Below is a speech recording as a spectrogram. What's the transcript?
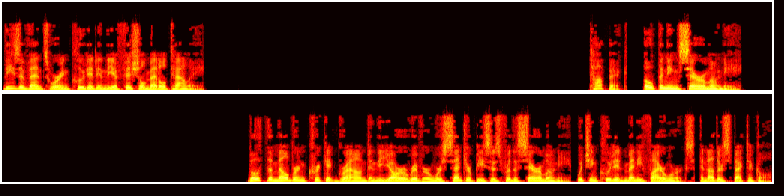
These events were included in the official medal tally. Opening ceremony Both the Melbourne Cricket Ground and the Yarra River were centrepieces for the ceremony, which included many fireworks, and other spectacle.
